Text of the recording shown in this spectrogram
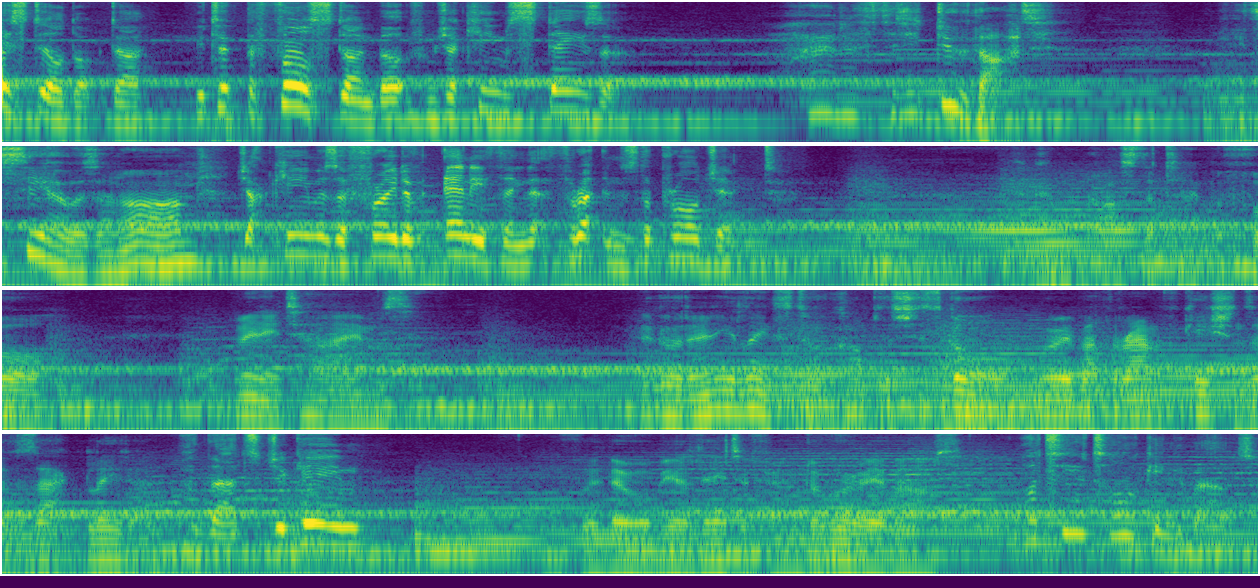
Stay still, Doctor. He took the full stun belt from Jakim's staser. Why on earth did he do that? You could see I was unarmed. Jakim is afraid of anything that threatens the project. I've come across the type before. Many times. He'll go to any lengths to accomplish his goal and worry about the ramifications of his act later. That's Jakim. Hopefully there will be a later for him to worry about. What are you talking about?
